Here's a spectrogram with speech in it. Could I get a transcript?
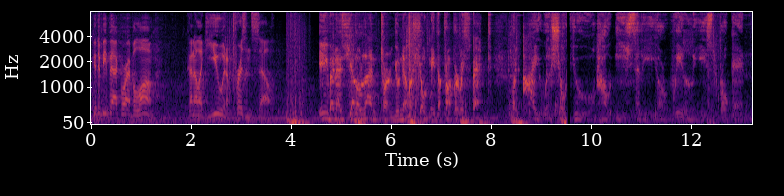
Good to be back where I belong. Kinda like you in a prison cell. Even as Yellow Lantern, you never showed me the proper respect. But I will show you how easily your will is broken.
